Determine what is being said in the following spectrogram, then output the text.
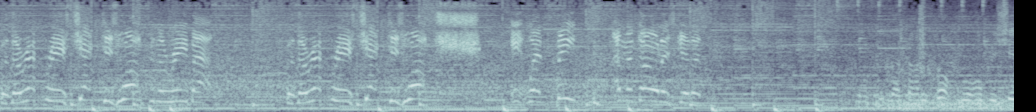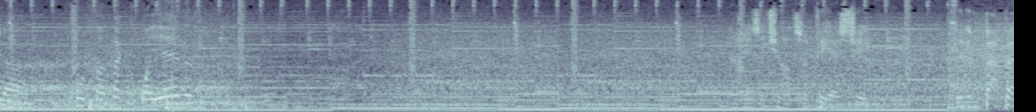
But the referee has checked his watch for the rebound. But the referee has checked his watch. It went beat and the goal is given. Ensuite, va faire l'effort pour empêcher la contre-attaque troyenne. Here's a chance for PSG. With Mbappe,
